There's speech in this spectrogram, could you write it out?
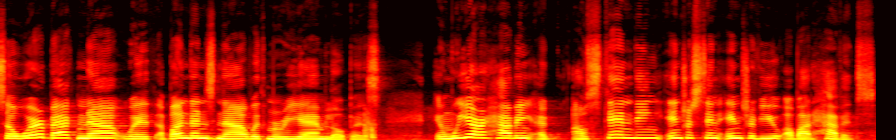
So we're back now with Abundance Now with Maria M. Lopez. And we are having an outstanding, interesting interview about habits.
